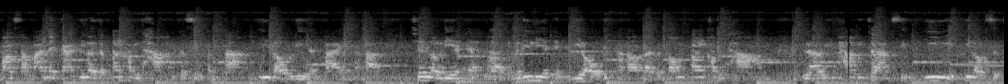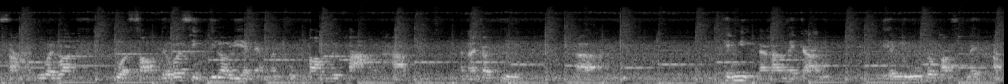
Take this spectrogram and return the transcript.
ความสามารถในการที่เราจะตั้งคำถามกับสิ่งต่างๆ ที่เราเรียนไปนะครับ เช่นเราเรียนเนี่ยเราจะไม่ได้เรียนอย่างเดียวนะครับอาจจะต้องตั้งคำถาม แล้ววิพากษ์วิจารณ์สิ่งที่ที่เราศึกษาด้วยว่าตรวจสอบด้วยว่าสิ่งที่เราเรียนเนี่ยมันถูกต้องหรือเปล่านะครับ อันนั้นก็คือเทคนิคนะครับในการ เรียนรู้เพื่อความสำเร็จครับ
